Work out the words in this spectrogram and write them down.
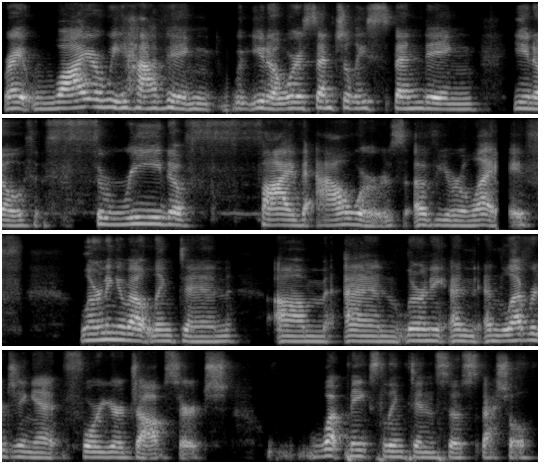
right? Why are we having, you know, we're essentially spending, you know, three to five hours of your life learning about LinkedIn um, and learning and, and leveraging it for your job search. What makes LinkedIn so special?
